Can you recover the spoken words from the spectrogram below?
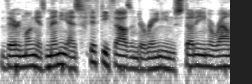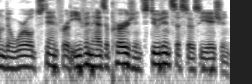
There among as many as 50,000 Iranians studying around the world Stanford even has a Persian Students Association,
